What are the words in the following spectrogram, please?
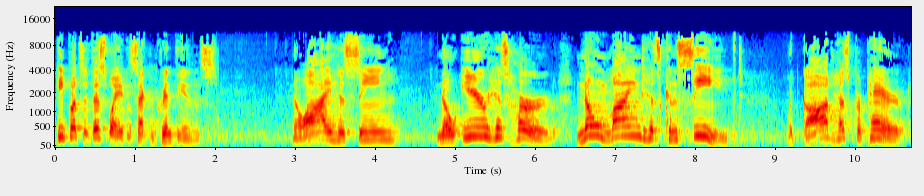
He puts it this way in 2 Corinthians. No eye has seen, no ear has heard, no mind has conceived what God has prepared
